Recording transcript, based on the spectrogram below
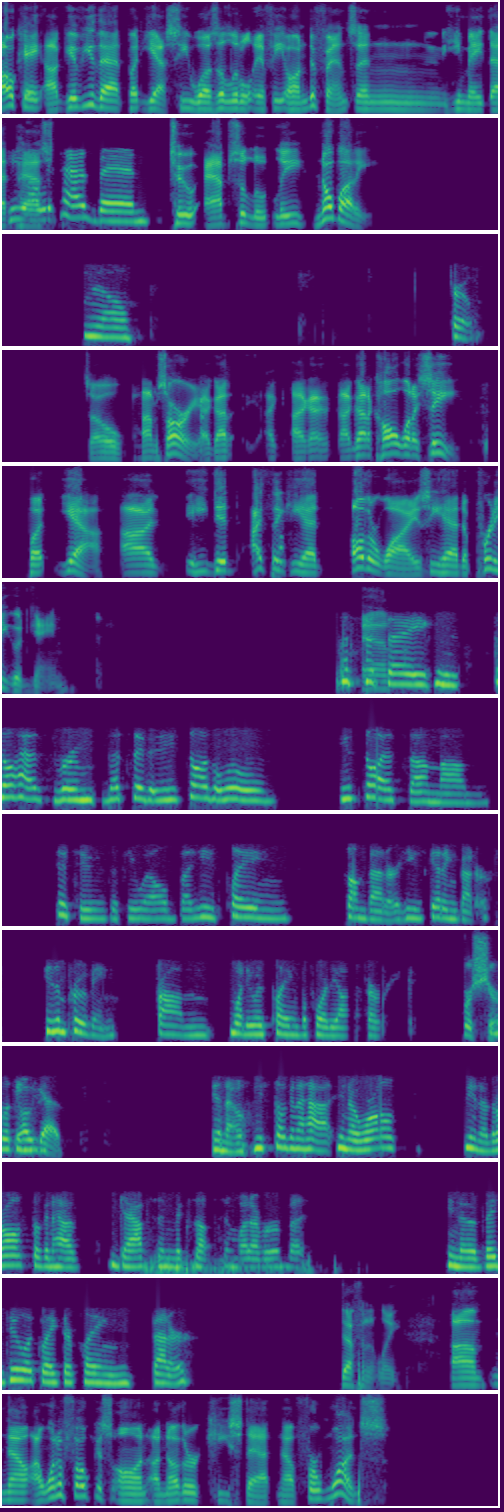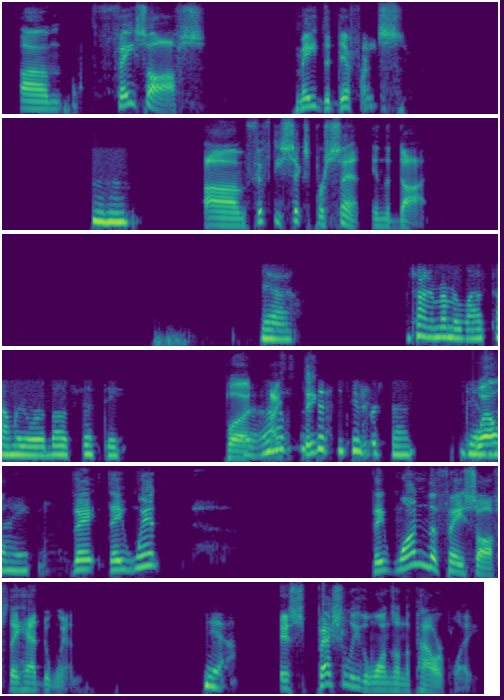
Okay, I'll give you that, but yes, he was a little iffy on defense, and he made that He pass always has been. to absolutely nobody. No. True. So I'm sorry, I got I I got I got to call what I see. But yeah, uh, he did. I think he had. Otherwise, he had a pretty good game. Let's just say he still has room. Let's say that he still has a little. He still has some um, issues, if you will, but he's playing some better. He's getting better. He's improving from what he was playing before the All Star break. For sure. Looking, Oh, yes. You know, he's still going to have. You know, we're all, you know, they're all still going to have gaps and mix-ups and whatever, but you know, they do look like they're playing better. Definitely. Um, now, I want to focus on another key stat. Now, for once, um, face-offs made the difference. Mm-hmm. Um, fifty-six percent in the dot. Yeah. I'm trying to remember the last time we were above 50. But Uh, I think 52%. the Well, night. They they went they won the face-offs they had to win, Yeah. especially the ones on the power play.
